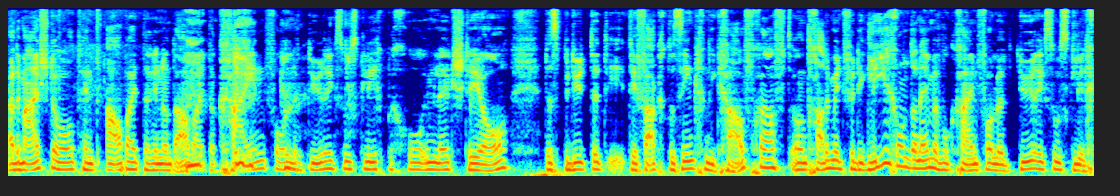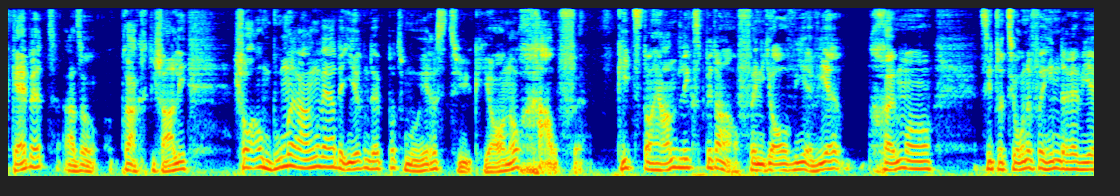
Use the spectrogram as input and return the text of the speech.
an den meisten Orten haben die Arbeiterinnen und Arbeiter keinen vollen Teuerungsausgleich bekommen im letzten Jahr. Das bedeutet de facto sinkende Kaufkraft und kann damit für die gleichen Unternehmen, die keinen vollen Teuerungsausgleich geben, also praktisch alle, schon auch ein Bumerang werden, irgendjemand muss ihr Zeug ja noch kaufen. Gibt es da Handlungsbedarf? Wenn ja, wie? Wie können wir Situationen verhindern wie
